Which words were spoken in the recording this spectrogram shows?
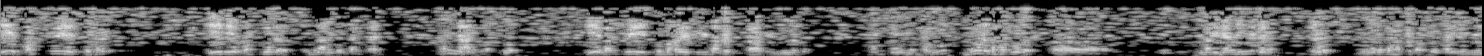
ඒ වස්තුවේ ස්වභාවය ඒ මේ වස්තුවක විඥානික දෙයක් අවිඥානික වස්තුව ඒ වස්තුවේ ස්වභාවය පිළිබඳ දැනගැනීමට සම්පූර්ණ කරුණු මූල ධාතුවක විනාඩි ගැනීමේ දෙන. ඒක මූල ධාතුවක් තමයි වෙන්නේ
